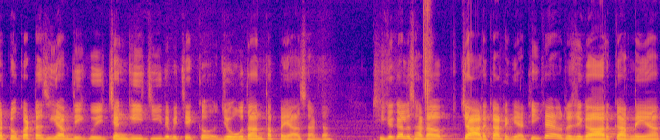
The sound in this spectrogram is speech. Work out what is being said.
ਘੱਟੋ ਘੱਟ ਅਸੀਂ ਆਪਦੀ ਕੋਈ ਚੰਗੀ ਚੀਜ਼ ਦੇ ਵਿੱਚ ਇੱਕ ਯੋਗਦਾਨ ਤਾਂ ਪਿਆ ਸਾਡਾ। ਠੀਕ ਹੈ, ਗੱਲ ਸਾਡਾ ਝਾੜ ਘਟ ਗਿਆ, ਠੀਕ ਹੈ, ਰੁਜ਼ਗਾਰ ਕਰਨੇ ਆ,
